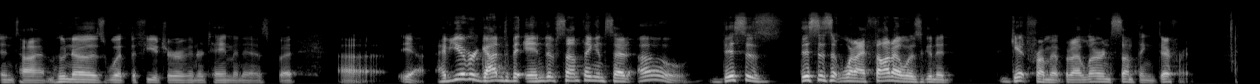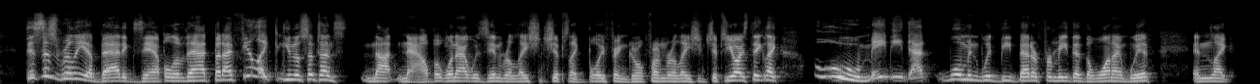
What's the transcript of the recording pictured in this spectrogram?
in time, who knows what the future of entertainment is? But uh, yeah, have you ever gotten to the end of something and said, oh, this is this isn't what I thought I was going to get from it, but I learned something different. This is really a bad example of that, but I feel like, you know, sometimes not now, but when I was in relationships like boyfriend girlfriend relationships, you always think like, "Ooh, maybe that woman would be better for me than the one I'm with." And like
